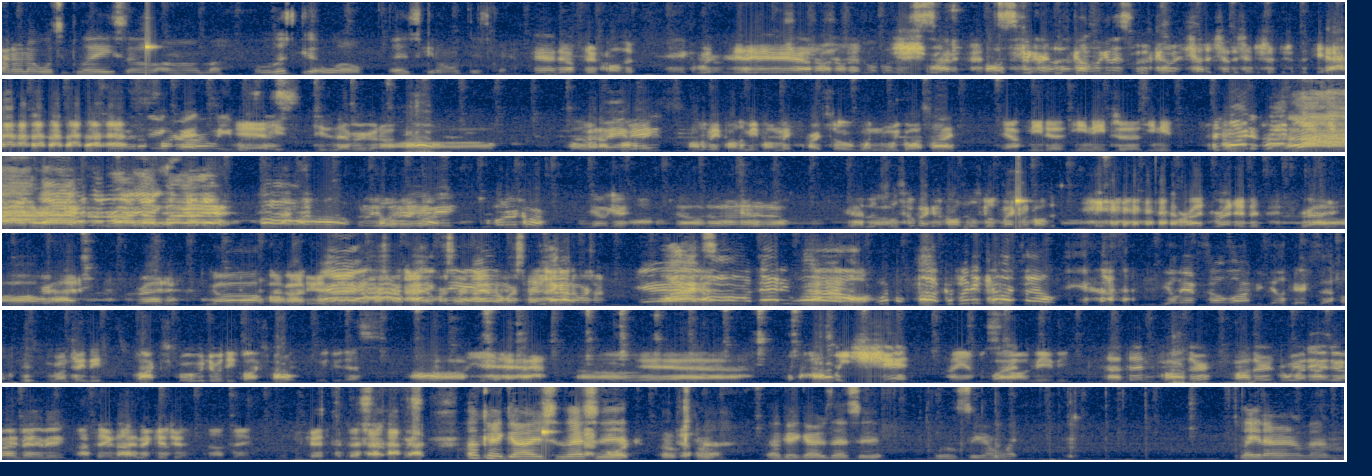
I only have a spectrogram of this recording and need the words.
I don't know what to play. So, um, well, let's get well, let's get on with this crap. Yeah, the upstairs closet. Hey, come on. Yeah, yeah, yeah, yeah. I know, I know. That. Look, look, look. Run. Oh, secret. Let's go. Look at this. Let's go. Shut it, shut it, shut it, shut it. Shut it. Yeah. Where the fuck are we? What Yeah, is he's, this? he's never gonna. Oh. Oh, Little follow me. Follow me, follow me, follow me. All right, so when we go outside, Yeah. you need to, you need to, you need. It's right, it's right. Ah, run, run, run, run, run. run. Oh. What are we Open doing, the car. baby? Open the car. Okay, okay. closet. Let's go back in the closet. run, run, Evan. Run. Oh. Okay, guys, so that's Ten it. fork. Oh, uh, okay, guys, that's it. We'll see y'all what later. Um,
